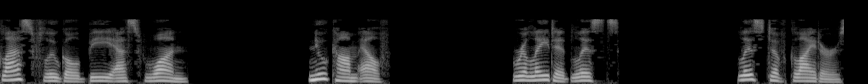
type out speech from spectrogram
Glasflügel BS-1 Neukom Elfe Related lists. List of gliders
